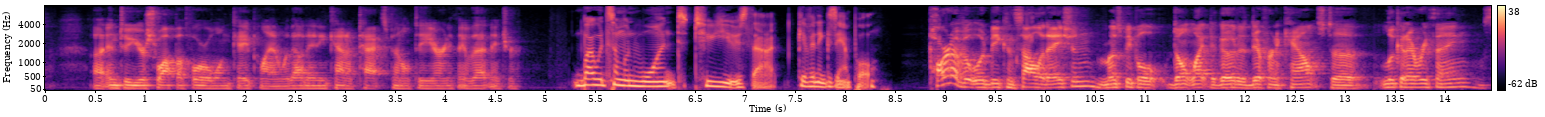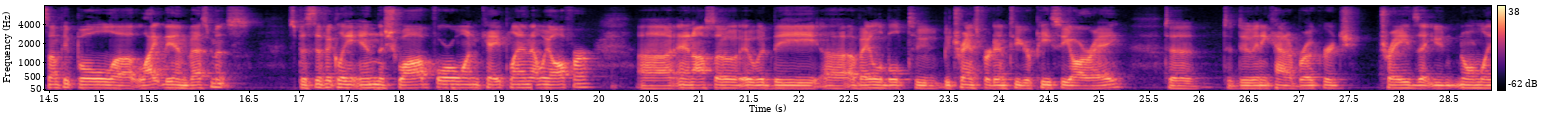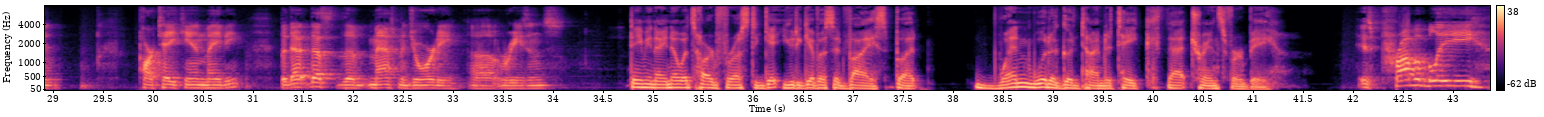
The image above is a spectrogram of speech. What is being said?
uh, into your SWAPA 401k plan without any kind of tax penalty or anything of that nature. Why would someone want to use that? Give an example. Part of it would be consolidation. Most people don't like to go to different accounts to look at everything. Some people uh, like the investments, specifically in the Schwab 401k plan that we offer. Uh, and also, it would be uh, available to be transferred into your PCRA to, to do any kind of brokerage trades that you normally partake in, maybe. But that, that's the mass majority uh, reasons. Damian, I know it's hard for us to get you to give us advice, but when would a good time to take that transfer be? Is probably,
